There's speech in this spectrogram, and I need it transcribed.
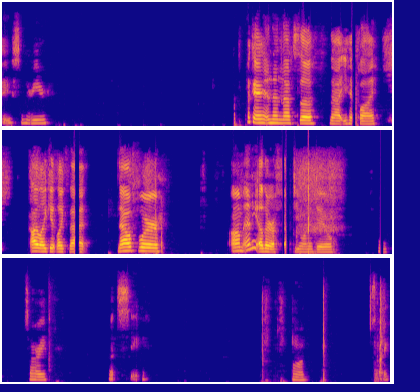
face and her ear. Okay, and then that's the that you hit apply. I like it like that. Now for um any other effect you want to do. Sorry. Let's see. Hold on. Sorry.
